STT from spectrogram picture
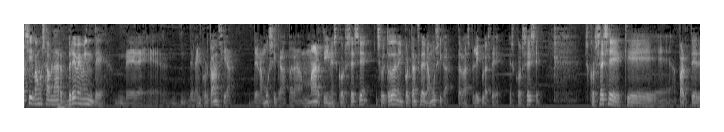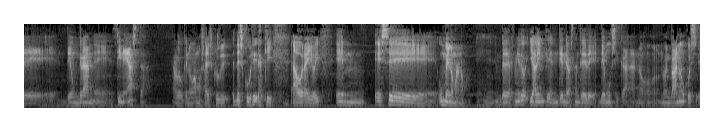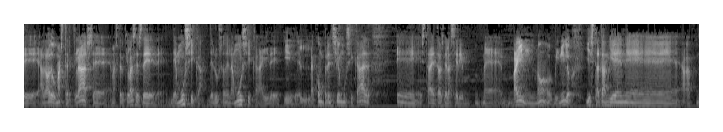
Sí, vamos a hablar brevemente de, la importancia de la música para Martin Scorsese sobre todo de la importancia de la música para las películas de Scorsese. Scorsese que aparte de, un gran eh, cineasta, algo que no vamos a descubrir, aquí ahora y hoy, eh, es eh, un melómano eh, empedernido y alguien que entiende bastante de, de música. No, no, en vano, pues eh, ha dado masterclass, masterclasses de, de, música, del uso de la música y de, y de la comprensión musical eh, está detrás de la serie eh, Vinyl, ¿no? Vinilo. Y está también. Eh, ha,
